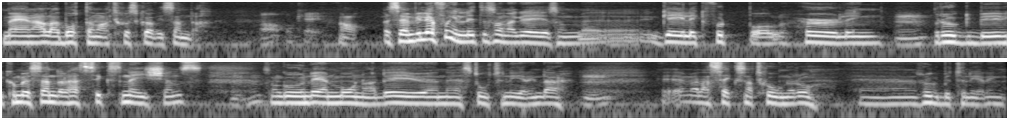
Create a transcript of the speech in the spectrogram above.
Men alla bortamatcher ska vi sända. Ja, okej. Ja. Men sen vill jag få in lite sådana grejer som eh, Gaelic football, hurling, Mm. rugby. Vi kommer sända det här Six Nations Mhm. som går under en månad. Det är ju en stor turnering där. Mm. Eh, mellan sex nationer då. Eh, rugbyturnering.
